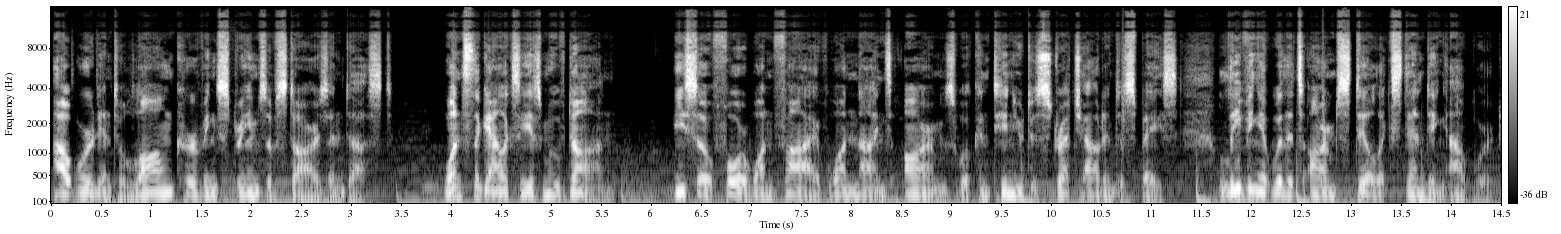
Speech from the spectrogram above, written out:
outward into long curving streams of stars and dust. Once the galaxy has moved on, ESO 41519's arms will continue to stretch out into space, leaving it with its arms still extending outward.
